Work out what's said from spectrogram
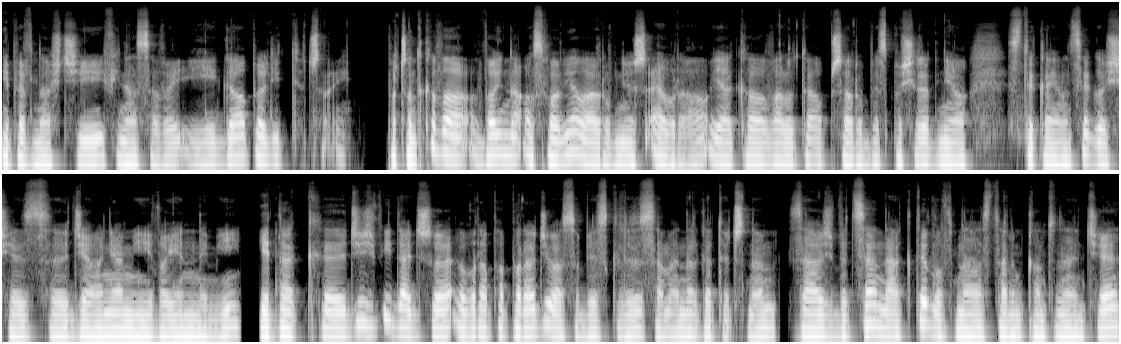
niepewności finansowej i geopolitycznej. Początkowo wojna osłabiała również euro jako walutę obszaru bezpośrednio stykającego się z działaniami wojennymi. Jednak dziś widać, że Europa poradziła sobie z kryzysem energetycznym, zaś wyceny aktywów na starym kontynencie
